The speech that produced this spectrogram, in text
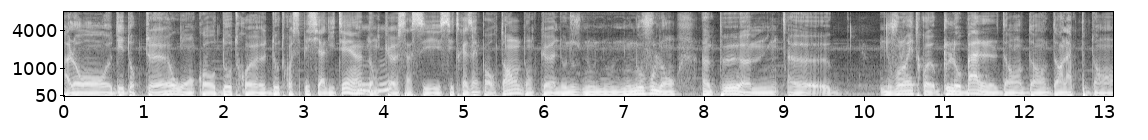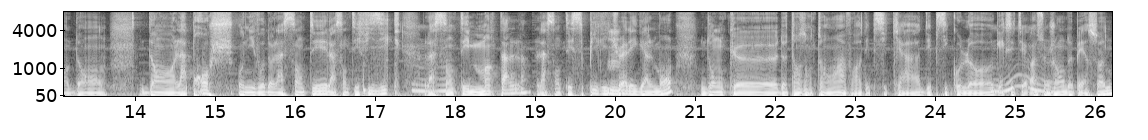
alors des docteurs ou encore d'autres euh, d'autres spécialités. Hein, Donc euh, ça c'est c'est très important. Donc euh, nous, nous, nous, nous, nous, nous voulons un peu euh, euh, nous voulons être global dans dans dans la dans dans dans l'approche au niveau de la santé, la santé physique, la santé mentale, la santé spirituelle également. Donc euh, de temps en temps avoir des psychiatres, des psychologues, etc. Ce genre de personnes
